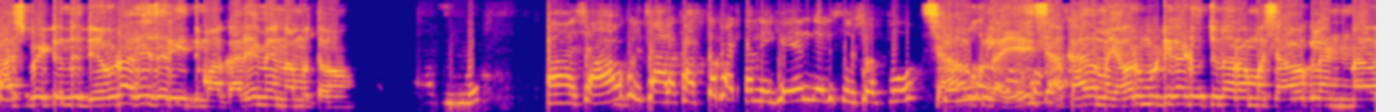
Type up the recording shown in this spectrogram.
రాసి పెట్టిందో దేవుడు అదే జరిగింది మాకు అదే మేము నమ్ముతాం. సేవకులు చాలా కష్టపడతారు నీకేం తెలుసు చెప్పు. సేవకుల ఏం కాదమ్మా ఎవరు ముట్టిగా అడుగుతున్నారమ్మా సేవకులు అంటున్నావు?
